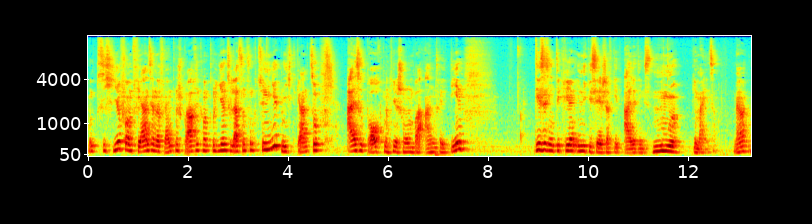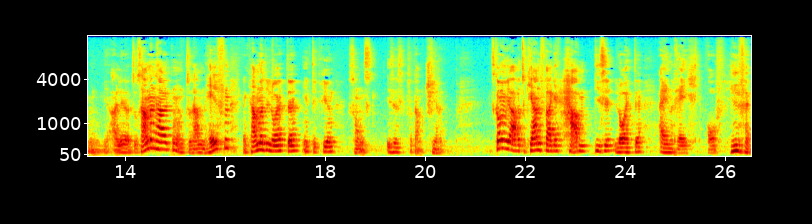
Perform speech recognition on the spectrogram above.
Und sich hier Fernseher in einer fremden Sprache kontrollieren zu lassen, funktioniert nicht ganz so. Also braucht man hier schon ein paar andere Ideen. Dieses Integrieren in die Gesellschaft geht allerdings nur gemeinsam. Ja, wenn wir alle zusammenhalten und zusammen helfen, dann kann man die Leute integrieren, sonst ist es verdammt schwierig. Jetzt kommen wir aber zur Kernfrage, haben diese Leute ein Recht auf Hilfe?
